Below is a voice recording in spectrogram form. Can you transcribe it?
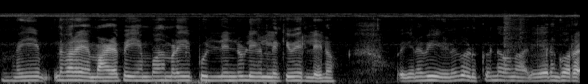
നമ്മൾ ഈ എന്താ പറയുക മഴ പെയ്യുമ്പോൾ നമ്മൾ ഈ പുല്ലിന്റെ ഉള്ളികളിലേക്ക് വരില്ലല്ലോ. അപ്പോൾ ഇങ്ങനെ വീണ് കിടക്കുന്നുണ്ടാവും നാളികേരം കുറേ.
